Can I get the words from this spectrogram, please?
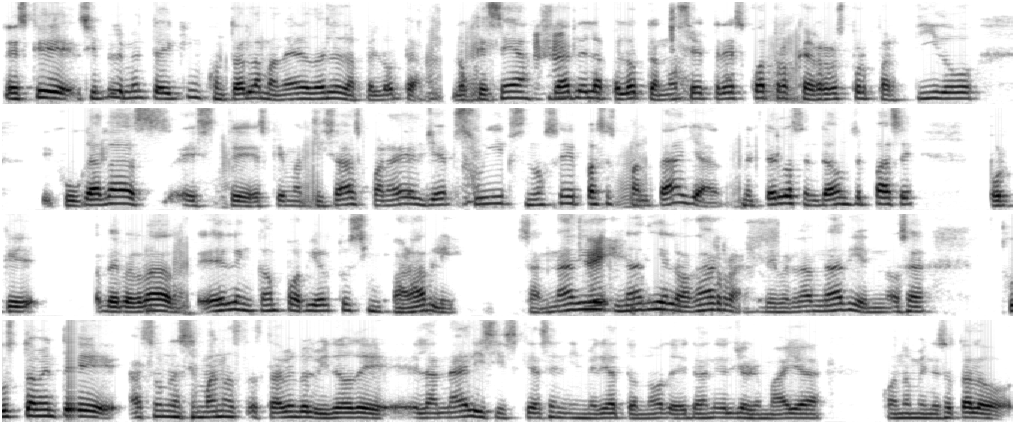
Es que simplemente hay que encontrar la manera de darle la pelota, lo que sea, darle la pelota, no sé, tres, cuatro carreras por partido, jugadas este, esquematizadas para él, jet sweeps, no sé, pases pantalla, meterlos en downs de pase, porque de verdad, él en campo abierto es imparable, o sea, nadie, Sí. nadie lo agarra, de verdad, nadie, o sea, justamente hace unas semanas estaba viendo el video de el análisis que hacen inmediato, ¿no? De Daniel Jeremiah cuando Minnesota lo,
